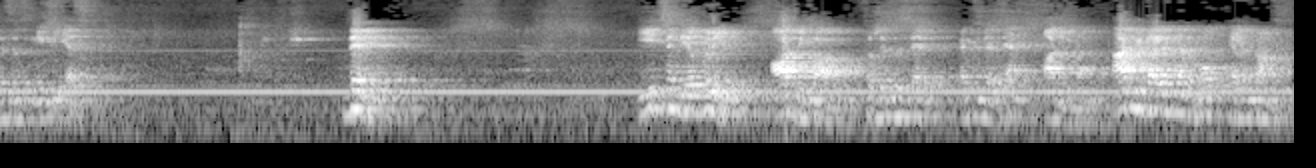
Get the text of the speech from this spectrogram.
This is nucleus. Then, each and every orbital. So, this is the considered an orbital. Orbital is the electrons.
